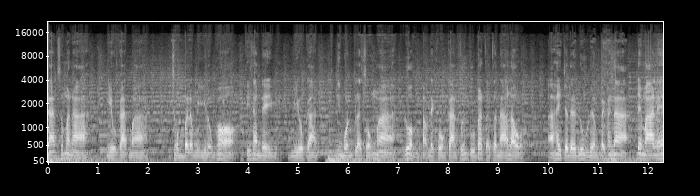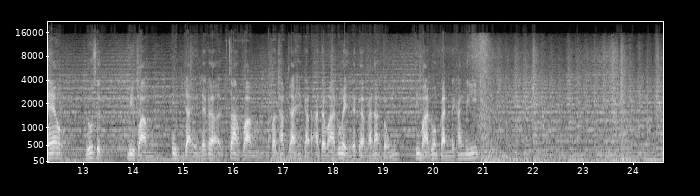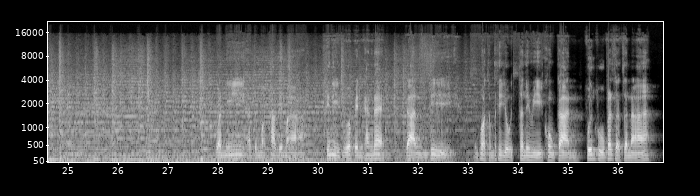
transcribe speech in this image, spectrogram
งานสัมมนา มีโอกาสมาชมบารมีหลวงพ่อที่ท่านได้มีโอกาสนิมนต์ประสงค์มาร่วมในโครงการฟื้นฟูพระศาสนาเราให้เจริญรุ่งเรืองไปข้างหน้า ได้มาแล้วรู้สึกมีความอุ่นใจและก็สร้างความประทับใจให้กับอาตมาด้วย และก็คณะสงฆ์ที่มาร่วมกันในครั้งนี้วันนี้อาตมาภาพได้มา ที่นี่ถือว่าเป็นครั้งแรกการที่หลวงพ่อธรรมทโยท่านได้มีโครงการฟื้นฟูพระศาสนา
